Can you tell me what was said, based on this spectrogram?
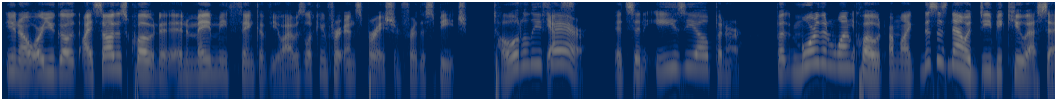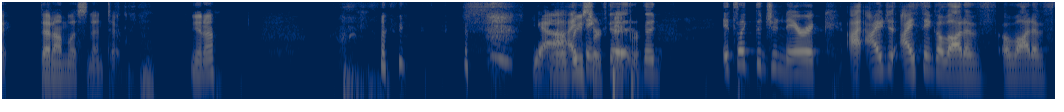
you know, or you go, I saw this quote and it and it made me think of you. I was looking for inspiration for the speech. Totally Yes. It's an easy opener. But more than one Yeah. quote, I'm like, this is now a DBQ essay that I'm listening to. You know? Yeah, Or a I think research the, paper. the it's like the generic. I, I I think a lot of a lot of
